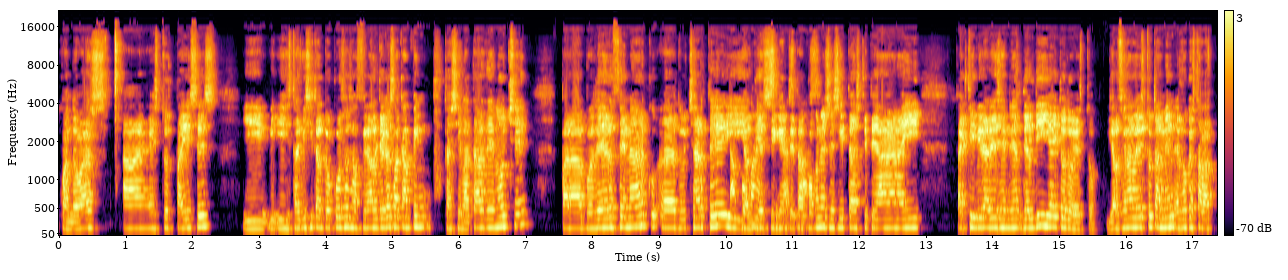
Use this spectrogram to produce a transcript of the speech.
cuando vas a estos países y, estás visitando cosas, al final llegas al camping casi la tarde, noche, para poder cenar, eh, ducharte y al día siguiente. Tampoco necesitas que te hagan ahí actividades del día y todo esto. Y al final esto también es lo que estaba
